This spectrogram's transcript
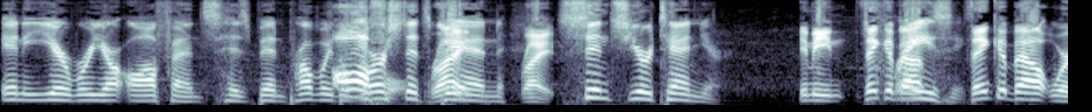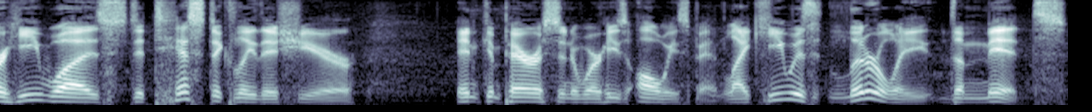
in a year where your offense has been probably the Awful. worst it's Right, been right. since your tenure. I mean, think Crazy. about think about where he was statistically this year in comparison to where he's always been. Like he was literally the mids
